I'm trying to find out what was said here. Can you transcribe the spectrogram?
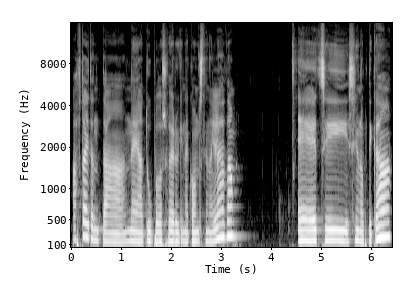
Αυτά ήταν τα νέα του ποδοσφαίρου γυναικών στην Ελλάδα. Ε, έτσι συνοπτικά.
